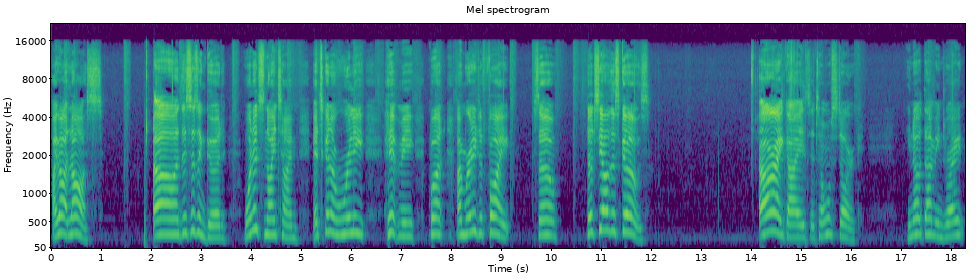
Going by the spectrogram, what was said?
I got lost. Uh, this isn't good. When it's nighttime, it's gonna really hit me, but I'm ready to fight. So, Let's see how this goes. Alright, guys, it's almost dark. You know what that means, right?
